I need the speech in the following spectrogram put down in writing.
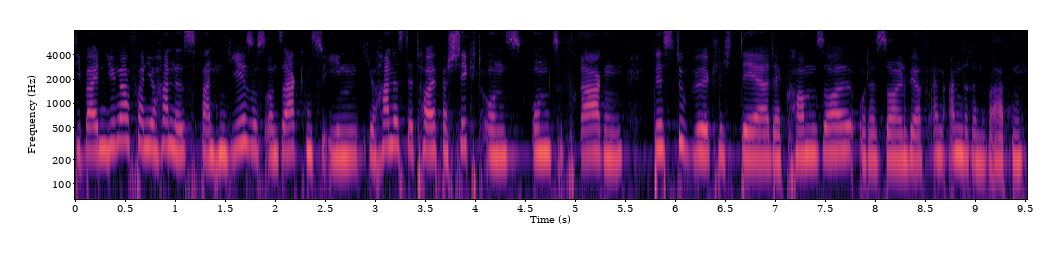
Die beiden Jünger von Johannes fanden Jesus und sagten zu ihm, Johannes der Täufer schickt uns, um zu fragen, bist du wirklich der, der kommen soll, oder sollen wir auf einen anderen warten?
